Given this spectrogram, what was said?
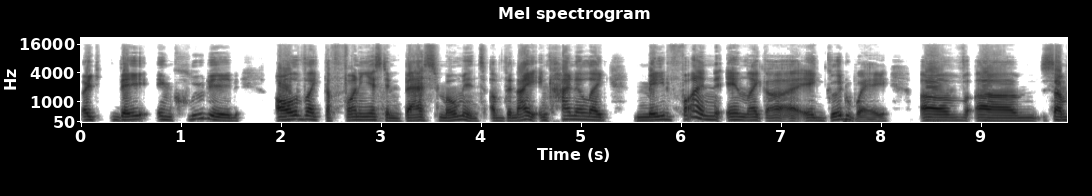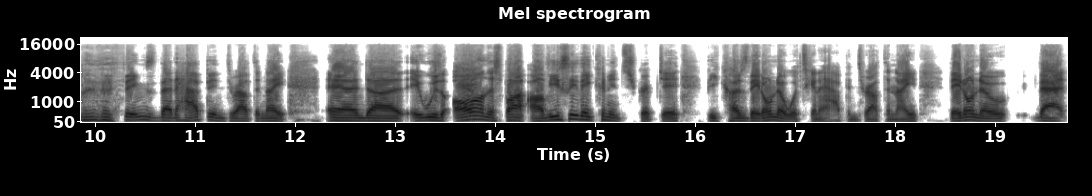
Like they included all of like the funniest and best moments of the night and kind of like made fun in like a, a good way of um some of the things that happened throughout the night. And uh it was all on the spot. Obviously they couldn't script it because they don't know what's going to happen throughout the night. They don't know that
